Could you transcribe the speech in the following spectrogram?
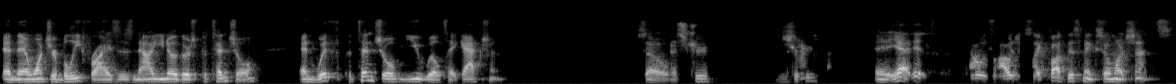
And then once your belief rises, now you know there's potential. And with potential, you will take action. So that's true. That's true. And yeah, it is. I was I was just like, fuck, this makes so much sense.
